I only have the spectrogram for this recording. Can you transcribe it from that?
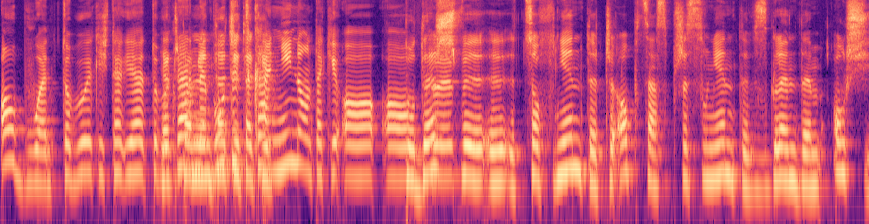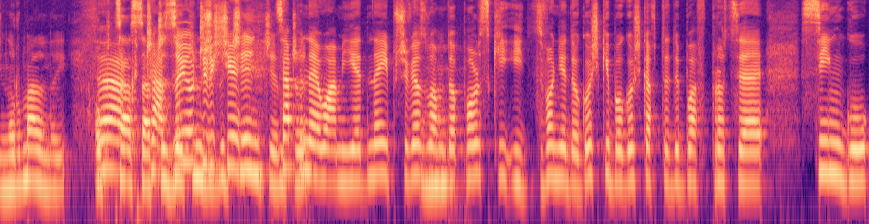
obłęd, to były jakieś tak, ja, to były czarne buty takie tkaniną, takie o... o Podeszwy y, cofnięte, czy obcas przesunięty względem osi normalnej obcasa, czas. czy z no i jakimś oczywiście wycięciem. Czy... Mhm. capnęłam jedne i przywiozłam do Polski i dzwonię do Gośki, bo Gośka wtedy była w procesingu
